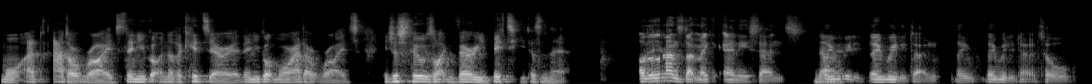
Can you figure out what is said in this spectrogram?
more ad- adult rides, then you've got another kids area, then you've got more adult rides. It just feels like very bitty, doesn't it? Oh, the lands don't make any sense. No. They really, they really don't. They they really don't at all.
